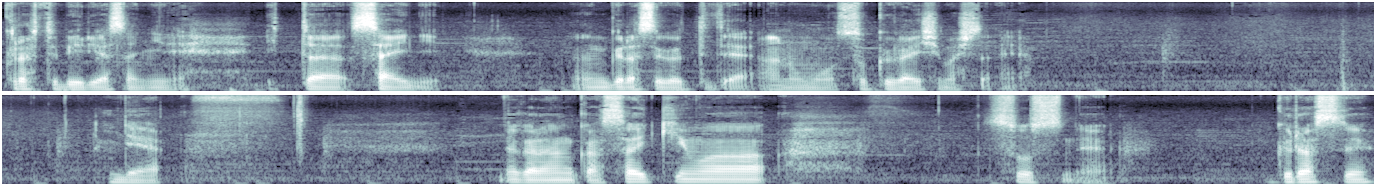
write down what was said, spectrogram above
クラフトビール屋さんにね行った際にグラスが売っててあのもう即買いしましたね。でだからなんか最近はそうっすね。グラス。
